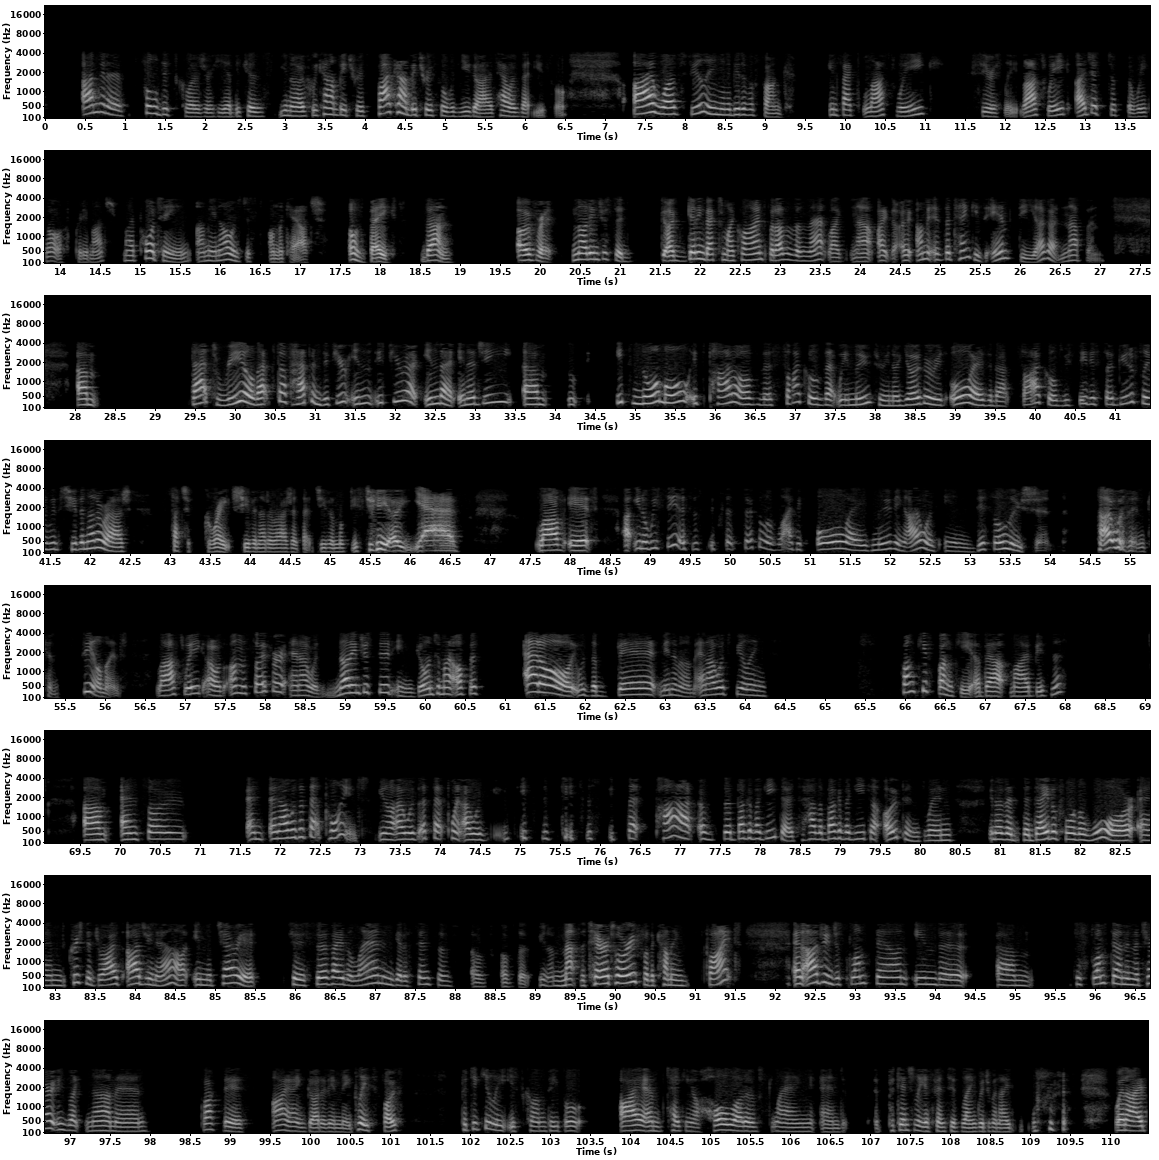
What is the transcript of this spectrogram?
I'm going to full disclosure here because, you know, if we can't be truthful, if I can't be truthful with you guys, how is that useful? I was feeling in a bit of a funk. In fact, last week, seriously, last week, I just took the week off pretty much. My poor team, I mean, I was just on the couch. I was baked, done, over it, not interested, getting back to my clients. But other than that, like, no, nah, I, I, I mean, the tank is empty. I got nothing. Um, that's real. That stuff happens. If you're in, if you're in that energy, um, it's normal. It's part of the cycles that we move through. You know, yoga is always about cycles. We see this so beautifully with Shiva Nataraj. Such a great Shiva Nataraj at that Jiva Mukti studio. Yes. Love it. Uh, you know, we see it. It's, it's that circle of life. It's always moving. I was in dissolution. I was in concealment. Last week I was on the sofa and I was not interested in going to my office at all. It was the bare minimum and I was feeling funky funky about my business. Um, and so, and, and I was at that point, you know, I was at that point, I was, it's the, it's the, it's that part of the Bhagavad Gita. It's how the Bhagavad Gita opens when, you know, the, the day before the war and Krishna drives Arjuna out in the chariot to survey the land and get a sense of, of, of the, you know, map the territory for the coming fight. And Arjun just slumps down in the, um, just slumps down in the chariot and he's like, nah, man, fuck this. I ain't got it in me. Please, folks, particularly ISKCON people, I am taking a whole lot of slang and potentially offensive language when I, when I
